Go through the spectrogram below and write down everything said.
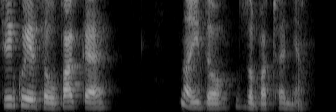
Dziękuję za uwagę. No i do zobaczenia.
